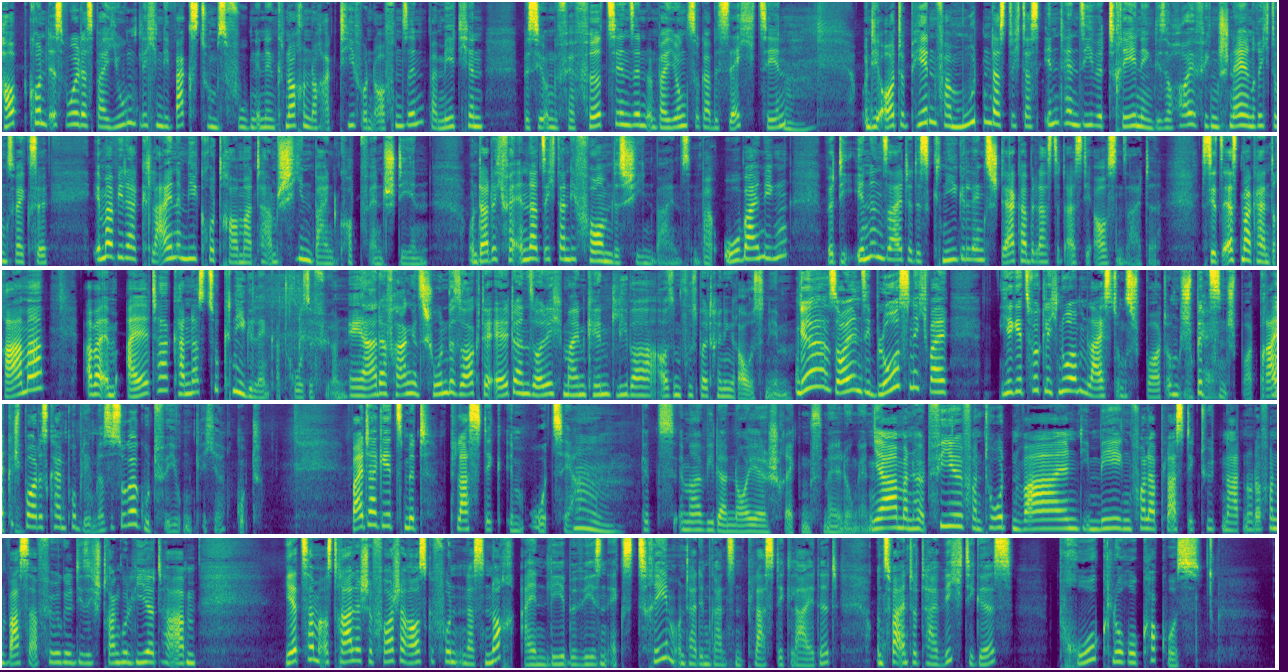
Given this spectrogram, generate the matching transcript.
Hauptgrund ist wohl, dass bei Jugendlichen die Wachstumsfugen in den Knochen noch aktiv und offen sind. Bei Mädchen bis sie ungefähr 14 sind und bei Jungs sogar bis 16. Mhm. Und die Orthopäden vermuten, dass durch das intensive Training, diese häufigen schnellen Richtungswechsel, immer wieder kleine Mikrotraumata am Schienbeinkopf entstehen. Und dadurch verändert sich dann die Form des Schienbeins. Und bei O-Beinigen wird die Innenseite des Kniegelenks stärker belastet als die Außenseite. Das ist jetzt erstmal kein Drama, aber im Alter kann das zu Kniegelenkarthrose führen. Ja, da fragen jetzt schon besorgte Eltern, soll ich mein Kind lieber aus dem Fußballtraining rausnehmen? Ja, sollen sie bloß nicht, weil hier geht es wirklich nur um Leistungssport, um okay. Spitzensport. Breitensport okay. ist kein Problem. Das ist sogar gut für Jugendliche. Gut. Weiter geht's mit Plastik im Ozean. Hm, Gibt es immer wieder neue Schreckensmeldungen? Ja, man hört viel von toten Walen, die Mägen voller Plastiktüten hatten oder von Wasservögeln, die sich stranguliert haben. Jetzt haben australische Forscher herausgefunden, dass noch ein Lebewesen extrem unter dem ganzen Plastik leidet. Und zwar ein total wichtiges Prochlorococcus.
